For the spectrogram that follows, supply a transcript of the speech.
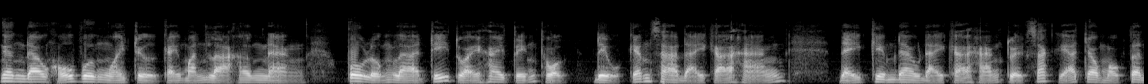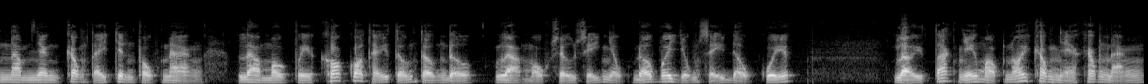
Ngân đao hổ vương ngoại trừ cậy mạnh là hơn nàng. Vô luận là trí tuệ hay tuyển thuật, đều kém xa đại khả hãn. Để kim đao đại khả hãn tuyệt sắc gã cho một tên nam nhân không thể chinh phục nàng, là một việc khó có thể tưởng tượng được, là một sự sỉ nhục đối với dũng sĩ đột quyết. Lời tác nhĩ mộc nói không nhẹ không nặng,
